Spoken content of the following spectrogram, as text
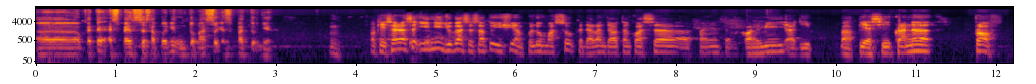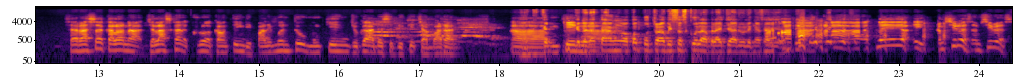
uh, kata expenses apa ni untuk masuk yang sepatutnya. Okey, saya rasa ini juga sesuatu isu yang perlu masuk ke dalam jawatan kuasa uh, finance dan ekonomi uh, di uh, PSC kerana Prof saya rasa kalau nak jelaskan accrual accounting di parlimen tu mungkin juga ada sedikit cabaran. Uh, kena, mungkin kena datang uh, apa Putra Business School lah belajar dulu dengan saya. Ah, ah, ah, ya ya ya. Eh, I'm serious, I'm serious.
